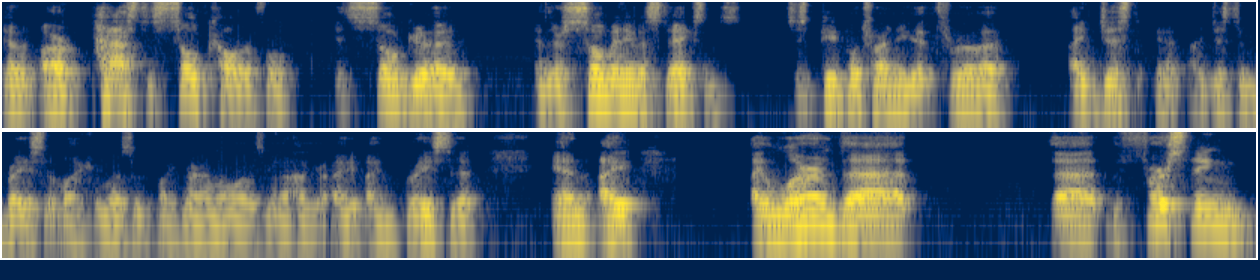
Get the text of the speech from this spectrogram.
and our past is so colorful. It's so good and there's so many mistakes and just people trying to get through it. I just I just embrace it like it was with my grandma I was going to hug her. I, I embrace it, and I I learned that that the first thing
